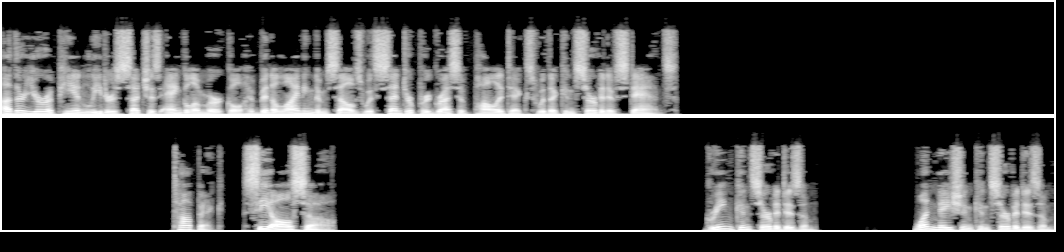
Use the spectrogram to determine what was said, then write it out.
Other European leaders such as Angela Merkel have been aligning themselves with centre-progressive politics with a conservative stance. See also. Green conservatism. One nation conservatism.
